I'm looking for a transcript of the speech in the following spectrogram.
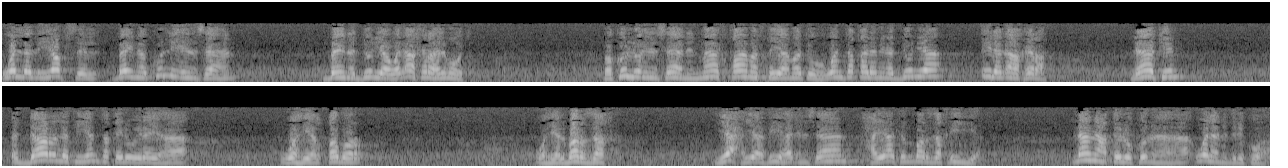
والذي يفصل بين كل إنسان بين الدنيا والآخرة الموت. فكل إنسان مات قامت قيامته وانتقل من الدنيا إلى الآخرة. لكن الدار التي ينتقل إليها وهي القبر وهي البرزخ يحيا فيها الإنسان حياة برزخية. لا نعقل كنهها ولا ندركها.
